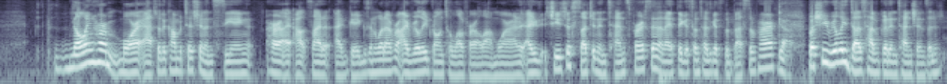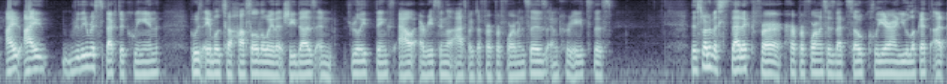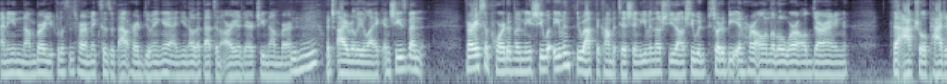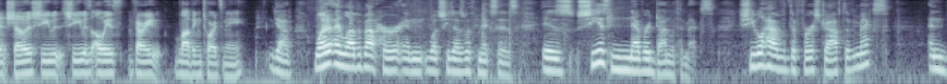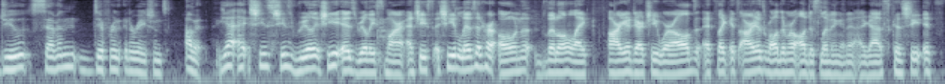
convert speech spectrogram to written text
knowing her more after the competition and seeing her outside at, gigs and whatever, I've really grown to love her a lot more. And I, she's just such an intense person, and I think it sometimes gets the best of her. Yeah. But she really does have good intentions, and I I really respect a queen who's able to hustle the way that she does and really thinks out every single aspect of her performances and creates this this sort of aesthetic for her performances that's so clear. And you look at, at any number you can listen to her mixes without her doing it. And you know that that's an Aria Derci number mm-hmm. which I really like. And she's been very supportive of me. She even throughout the competition even though she you know she would sort of be in her own little world during the actual pageant shows she was she was always very loving towards me Yeah. What I love about her and what she does with mixes is she is never done with a mix. She will have the first draft of a mix and do seven different iterations of it. Yeah, she's she's really she is really smart, and she's she lives in her own little like Aria Derci world. It's like it's Aria's world, and we're all just living in it, I guess, because she it's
